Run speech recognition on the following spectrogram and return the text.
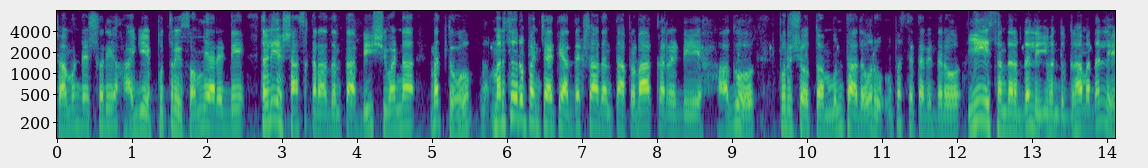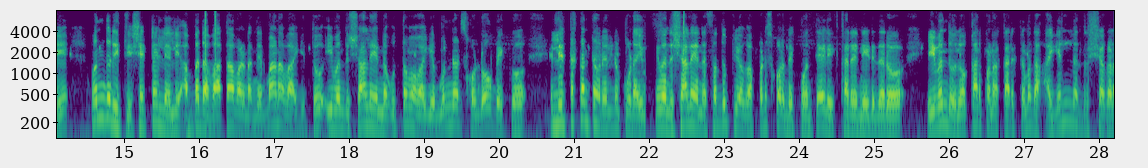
ಚಾಮುಂಡೇಶ್ವರಿ ಹಾಗೆಯೇ ಪುತ್ರಿ ಸೌಮ್ಯಾರೆಡ್ಡಿ, ಸ್ಥಳೀಯ ಶಾಸಕರಾದಂತ ಬಿ ಶಿವಣ್ಣ ಮತ್ತು ಮರಸೂರು ಪಂಚಾಯತಿ ಅಧ್ಯಕ್ಷರಾದಂತ ಪ್ರಭಾಕರ್ ರೆಡ್ಡಿ ಹಾಗೂ ಪುರುಷೋತ್ತಮ್ ಮುಂತಾದವರು ಉಪಸ್ಥಿತರಿದ್ದರು. ಈ ಸಂದರ್ಭದಲ್ಲಿ ಈ ಒಂದು ಗ್ರಾಮದಲ್ಲಿ ಒಂದು ರೀತಿ ಶೆಟ್ಟಳ್ಳಿಯಲ್ಲಿ ಹಬ್ಬದ ವಾತಾವರಣ ನಿರ್ಮಾಣವಾಗಿತ್ತು. ಈ ಒಂದು ಶಾಲೆಯನ್ನು ಉತ್ತಮವಾಗಿ ಮುನ್ನಡೆಸ್ಕೊಂಡು ಹೋಗ್ಬೇಕು. ಇಲ್ಲಿರ್ತಕ್ಕಂಥವರೆಲ್ಲರೂ ಕೂಡ ಈ- ಒಂದು ಶಾಲೆಯನ್ನು ಸದುಪಯೋಗ ಪಡಿಸ್ಕೊಳ್ಬೇಕು ಅಂತೇಳಿ ಕರೆ ನೀಡಿದರು. ಈ ಒಂದು ಲೋಕಾರ್ಪಣಾ ಕಾರ್ಯಕ್ರಮದ ಎಲ್ಲ ದೃಶ್ಯಗಳ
